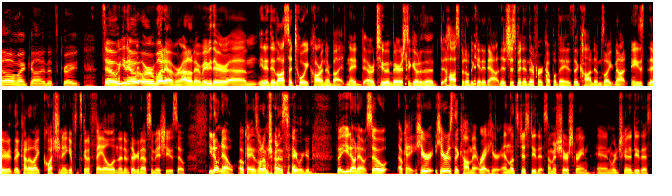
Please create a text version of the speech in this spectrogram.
Oh my god, that's great. So you know, or whatever. I don't know. Maybe they're, um, you know, they lost a toy car in their butt, and they are too embarrassed to go to the hospital to get it out. It's just been in there for a couple days. The condom's like not. He's they're they're kind of like questioning if it's gonna fail, and then if they're gonna have some issues. So you don't know. Okay, is what I'm trying to say. We could, but you don't know. So okay, here here is the comment right here, and let's just do this. I'm gonna share screen, and we're just gonna do this.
